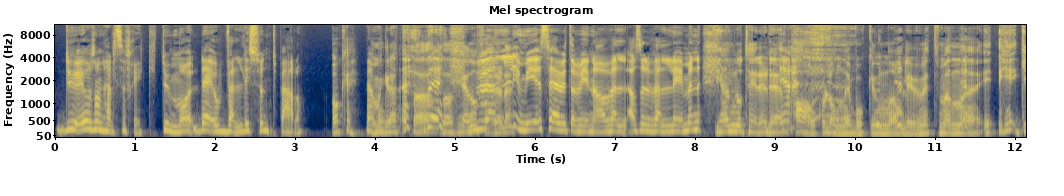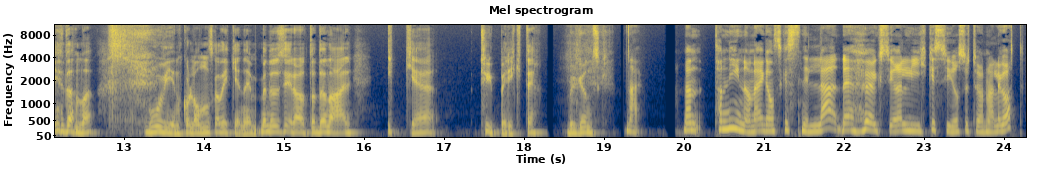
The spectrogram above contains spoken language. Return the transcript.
Du er jo sånn helsefrik. Du må, det er jo veldig sunt bær, da. Ok, ja, men greit. Da, da, jeg er noterer det. veldig mye C-vitaminer. Vel, altså veldig, men Jeg noterer det i en annen kolonne i boken om livet mitt, men eh, ikke i denne. God vin-kolonnen skal det ikke inn i. Men det du sier er at den er ikke typeriktig burgundsk. Nei. Men tanninene er ganske snille. Det er høy syre. Liker syrestrukturen veldig godt.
